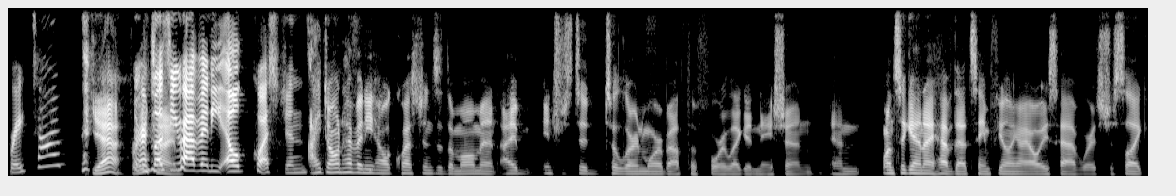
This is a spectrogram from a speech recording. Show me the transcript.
Break time. Yeah, break Unless time. you have any elk questions. I don't have any elk questions at the moment. I'm interested to learn more about the four legged nation. And once again, I have that same feeling I always have where it's just like,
